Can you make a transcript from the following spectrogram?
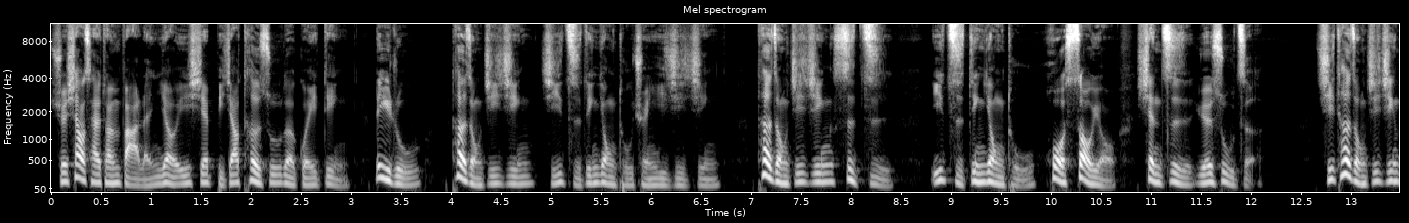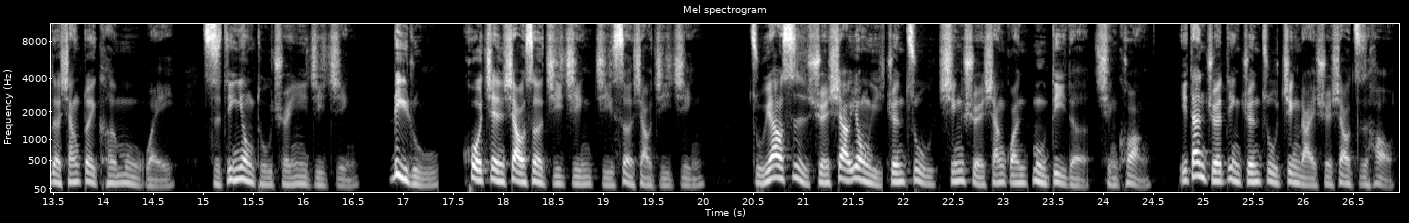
学校财团法人也有一些比较特殊的规定，例如特种基金及指定用途权益基金。特种基金是指以指定用途或受有限制约束者，其特种基金的相对科目为指定用途权益基金，例如扩建校舍基金及社校基金，主要是学校用以捐助兴学相关目的的情况。一旦决定捐助进来学校之后，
